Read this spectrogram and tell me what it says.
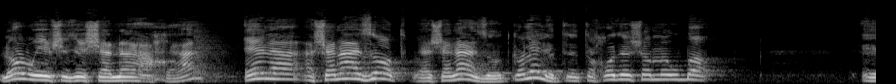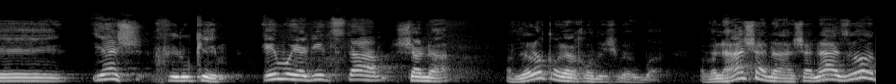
לא אומרים שזה שנה אחת, אלא השנה הזאת, והשנה הזאת כוללת את החודש המעובר. אה, יש חילוקים. אם הוא יגיד סתם שנה, אז זה לא כולל חודש מעובר. אבל השנה, השנה הזאת,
